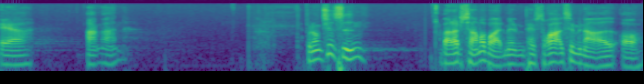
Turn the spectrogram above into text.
er angeren. For nogle tid siden var der et samarbejde mellem pastoralseminaret og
